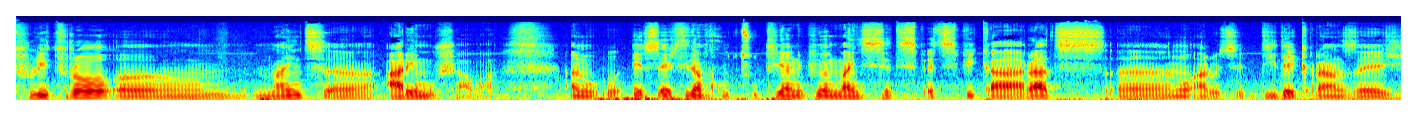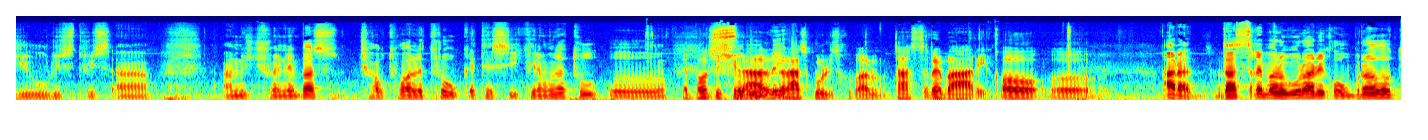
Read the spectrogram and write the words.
თვლით რომ მაინც არ იმუშავა. ანუ ეს 1-დან 5 წუთიანი ფილმი მაინც ისეთი სპეციფიკაა, რაც ну, არ ვიცი, დიდ ეკრანზე ჟიურისთვის ამის ჩვენებას ჩავთვალეთ, რომ უკეთესი იქნებოდა თუ ბოდიში რა რას გულისხმობ, ანუ დასწრება არისო? არა, დასწრება როგორ არისო, უბრალოდ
